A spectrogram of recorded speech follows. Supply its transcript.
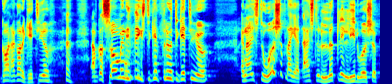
God, I got to get to you. I've got so many things to get through to get to you. And I used to worship like that. I used to literally lead worship.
